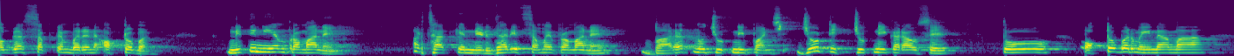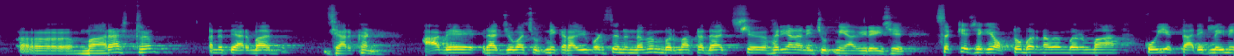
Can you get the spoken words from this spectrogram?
ઓગસ્ટ, સપ્ટેમ્બર અને ઓક્ટોબર, નીતિ નિયમ પ્રમાણે, અર્થાત કે નિર્ધારિત સમય પ્રમાણે ભારતનું ચૂંટણી પંચ જો ચૂંટણી કરાવશે, તો ઓક્ટોબર મહિનામાં મહારાષ્ટ્ર અને ત્યારબાદ ઝારખંડ. આ બે રાજ્યોમાં ચૂંટણી કરાવવી પડશે અને નવેમ્બરમાં કદાચ હરિયાણાની ચૂંટણી આવી રહી છે. શક્ય છે કે ઓક્ટોબર, નવેમ્બરમાં કોઈ એક તારીખ લઈને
